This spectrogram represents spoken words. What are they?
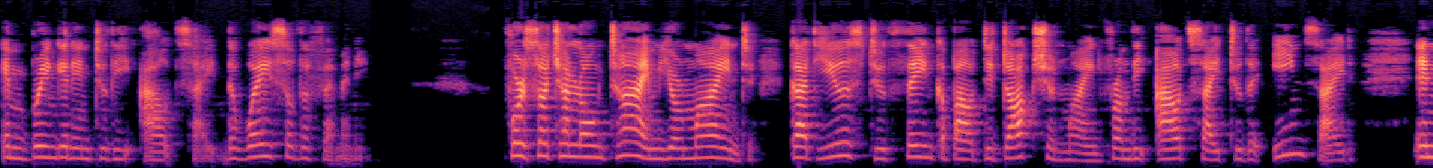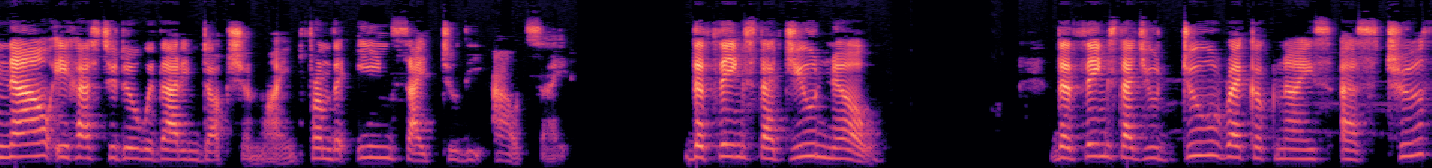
and bring it into the outside, the ways of the feminine. For such a long time, your mind got used to think about deduction mind from the outside to the inside. And now it has to do with that induction mind from the inside to the outside. The things that you know the things that you do recognize as truth,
